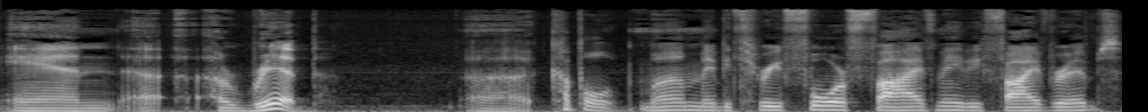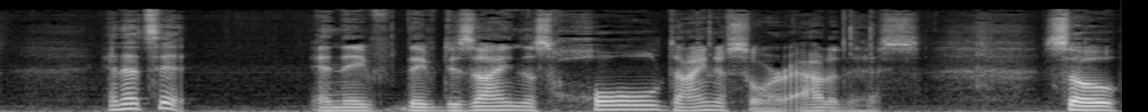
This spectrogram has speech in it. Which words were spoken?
and a, a rib a couple, well, maybe three, four, five, maybe five ribs, and that's it. And they've they've designed this whole dinosaur out of this. So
